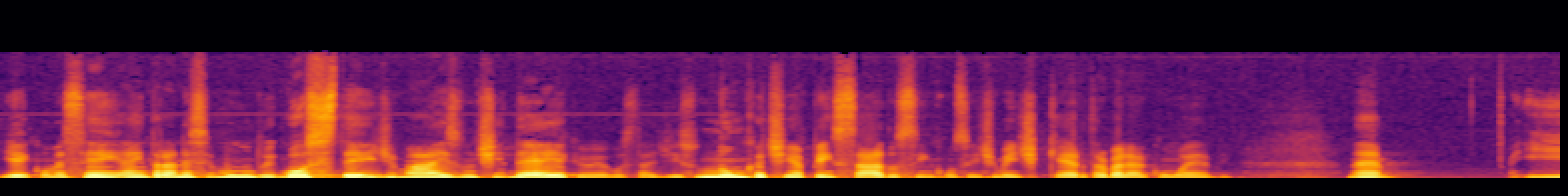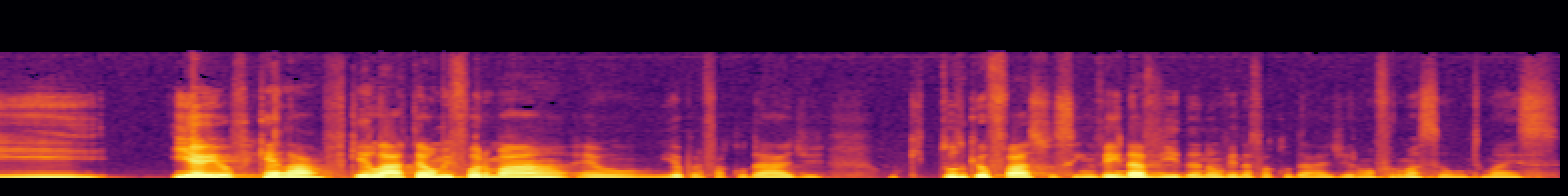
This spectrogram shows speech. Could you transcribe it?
e aí comecei a entrar nesse mundo e gostei demais. Não tinha ideia que eu ia gostar disso. Nunca tinha pensado assim conscientemente quero trabalhar com web, né? E, e aí eu fiquei lá, fiquei lá até eu me formar, eu ia para a faculdade. Tudo que eu faço assim vem da vida, não vem da faculdade. Era uma formação muito mais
